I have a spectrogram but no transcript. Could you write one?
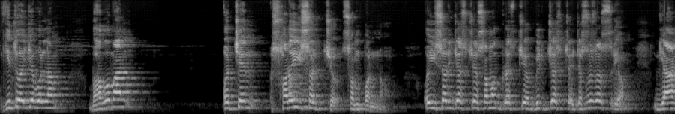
কিন্তু ওই যে বললাম, ভগবান হচ্ছেন সরৈশ্বর্য সম্পন্ন। ঐশ্বর্যশ্চ, সমগ্রশ্চ, বীর্যশ্চ যশস্রিয়ম জ্ঞান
